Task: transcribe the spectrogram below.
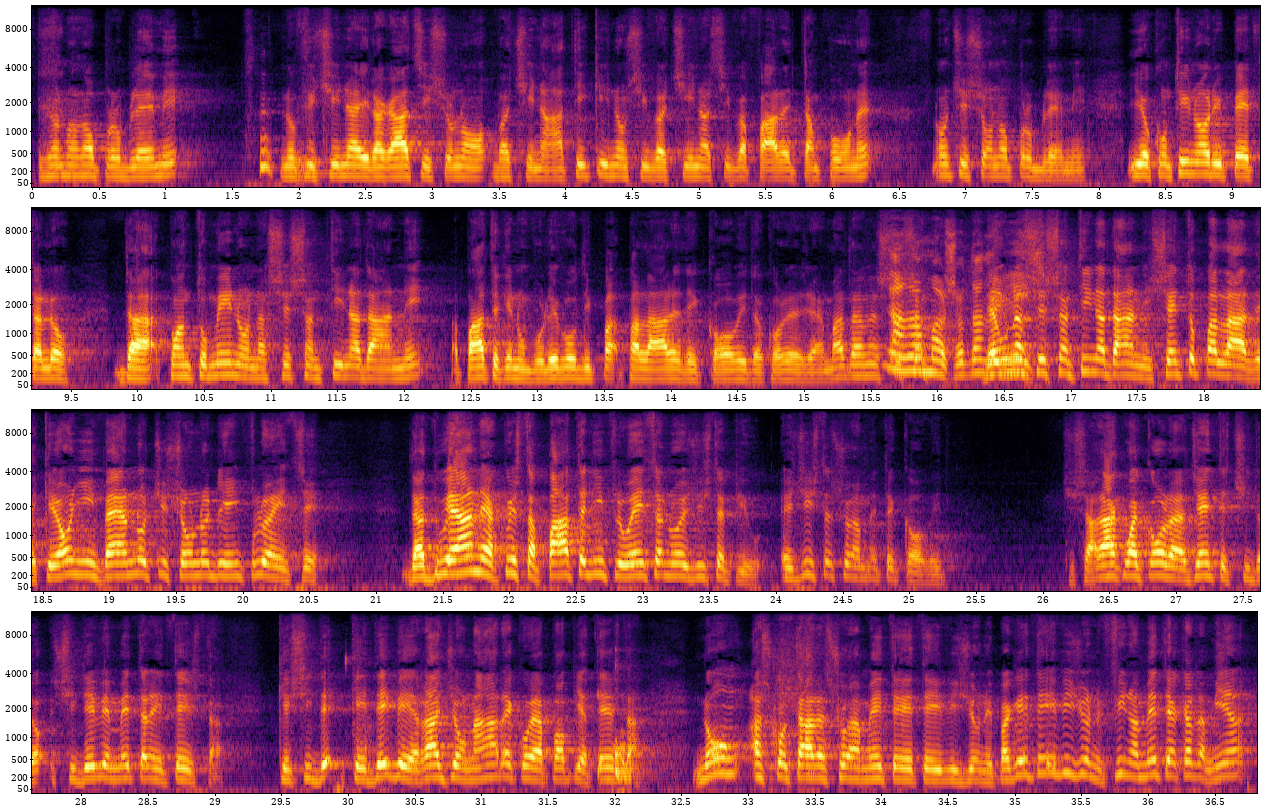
Io non ho problemi. In officina i ragazzi sono vaccinati, chi non si vaccina si va a fare il tampone, non ci sono problemi. Io continuo a ripeterlo da quantomeno una sessantina d'anni, a parte che non volevo di pa- parlare del Covid o cose del genere, ma da una, sessan- ma sono da una sessantina d'anni sento parlare che ogni inverno ci sono le influenze. Da due anni a questa parte l'influenza non esiste più, esiste solamente il Covid. Ci sarà qualcosa, la gente ci do- si deve mettere in testa, che, si de- che deve ragionare con la propria testa, non ascoltare solamente le televisioni, perché le televisioni finalmente a casa mia,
